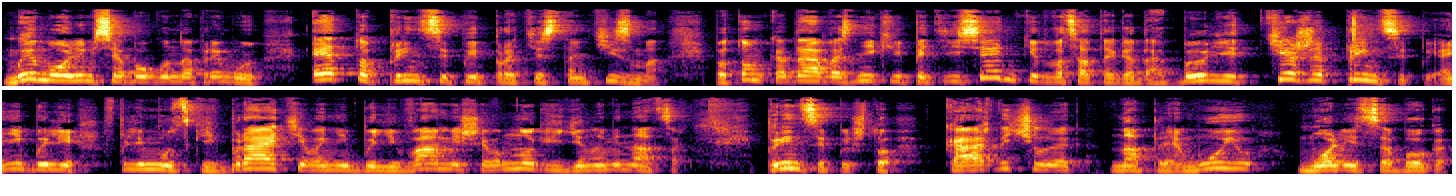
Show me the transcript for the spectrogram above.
Мы молимся Богу напрямую. Это принципы протестантизма. Потом, когда возникли пятидесятники в 20-х годах, были те же принципы. Они были в племутских братьев, они были в Амише, во многих деноминациях. Принципы, что каждый человек напрямую молится Бога.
